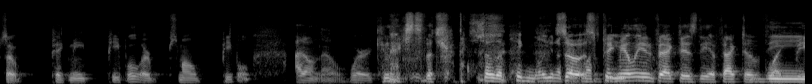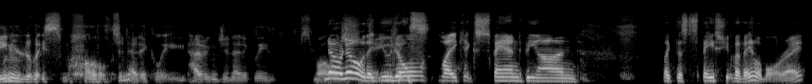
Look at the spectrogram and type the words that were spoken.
so pygmy people or small people. I don't know where it connects to the tribe. So the Pygmalion effect so, so Pygmalion effect is the effect of like being really small genetically, having genetically small. No, no, that you don't like expand beyond like the space you have available, right?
